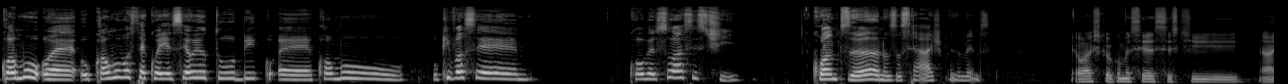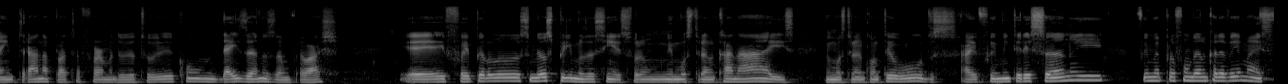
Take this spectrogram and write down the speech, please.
como é, como você conheceu o YouTube, é, como o que você começou a assistir, quantos anos você acha mais ou menos? Eu acho que eu comecei a assistir, a entrar na plataforma do YouTube com 10 anos, eu acho. E foi pelos meus primos, assim, eles foram me mostrando canais, me mostrando conteúdos. Aí fui me interessando e fui me aprofundando cada vez mais.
